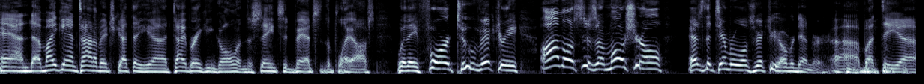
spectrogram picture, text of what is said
And uh, Mike Antonovich got the uh, tie-breaking goal, and the Saints advanced to the playoffs with a 4-2 victory, almost as emotional as the Timberwolves' victory over Denver. Uh, but the uh,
